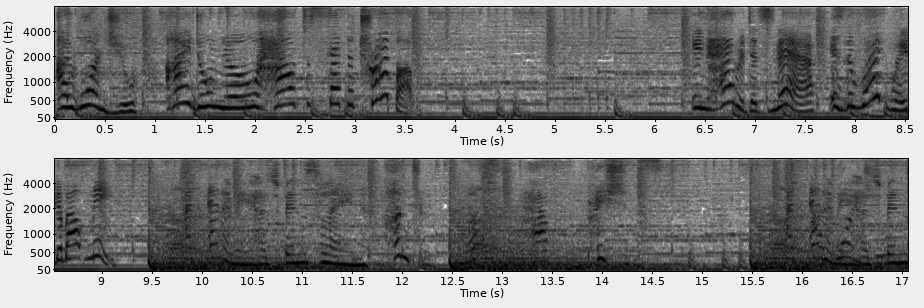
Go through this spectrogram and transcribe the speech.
I warned you, I don't know how to set the trap up. Inherited snare is the right way about me. An enemy has been slain. Hunter patience. An enemy warned has been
